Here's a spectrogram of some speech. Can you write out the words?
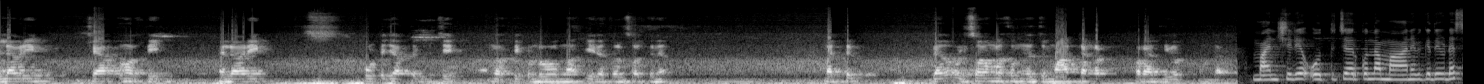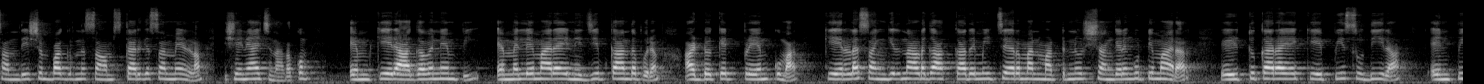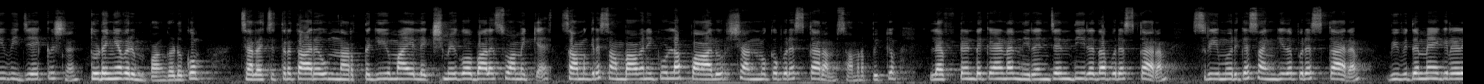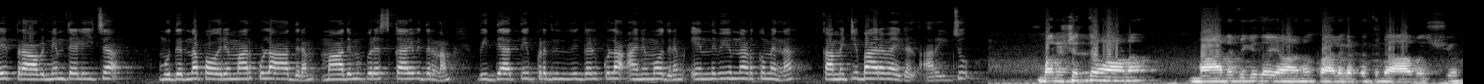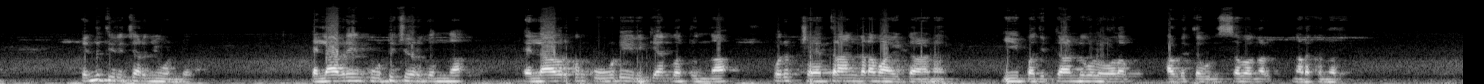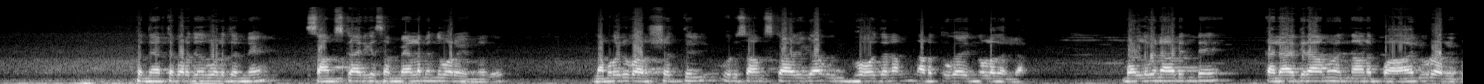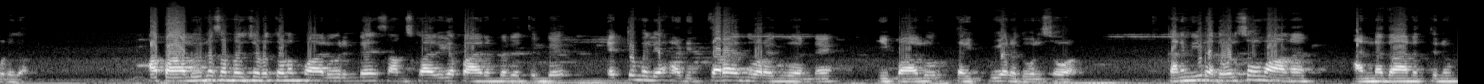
എല്ലാവരെയും ചേർത്ത് നിർത്തി എല്ലാവരെയും കൂട്ടിച്ചേർത്ത് പിടിച്ച് നിർത്തിക്കൊണ്ടുപോകുന്ന ഈ രഥോത്സവത്തിന് മറ്റ് ഉത്സവങ്ങളെ സംബന്ധിച്ച് മാറ്റങ്ങൾ കുറേയധികം ഉണ്ട്. മനുഷ്യരെ ഒത്തുചേർക്കുന്ന മാനവികതയുടെ സന്ദേശം പകർന്ന സാംസ്കാരിക സമ്മേളനം ശനിയാഴ്ച നടക്കും. M K Raghavan M P M L എമാരായ Najeeb Kanthapuram advocate Premkumar Kerala Sangeetha Nataka academy chairman Mattannur Sankarankutty Marar എഴുത്തുകാരായ K P Sudheera N P Vijayakrishnan തുടങ്ങിയവരും പങ്കെടുക്കും. ചലച്ചിത്ര താരവും നർത്തകിയുമായ ലക്ഷ്മി ഗോപാലസ്വാമിക്ക് സമഗ്ര സംഭാവനയ്ക്കുള്ള പാലൂർ ഷൺമുഖ പുരസ്കാരം സമർപ്പിക്കും. ലഫ്റ്റനന്റ് കേണൽ നിരഞ്ജൻ ധീരത പുരസ്കാരം ശ്രീമുരുക സംഗീത പുരസ്കാരം വിവിധ മേഖലകളിൽ പ്രാവീണ്യം തെളിയിച്ച മുതിർന്ന പൗരന്മാർക്കുള്ള ആദരം മാധ്യമ പുരസ്കാര വിതരണം വിദ്യാർത്ഥി പ്രതിനിധികൾക്കുള്ള അനുമോദനം എന്നിവയും നടക്കുമെന്ന് കമ്മിറ്റി ഭാരവാഹികൾ അറിയിച്ചു. മനുഷ്യത്വമാണ് മാനവികതയാണ് കാലഘട്ടത്തിന്റെ ആവശ്യം എന്ന് തിരിച്ചറിഞ്ഞുകൊണ്ട് എല്ലാവരെയും കൂട്ടിച്ചേർക്കുന്ന എല്ലാവർക്കും കൂടിയിരിക്കാൻ പറ്റുന്ന ഒരു ക്ഷേത്രാങ്കണമായിട്ടാണ് ഈ പതിറ്റാണ്ടുകളോളം അവിടുത്തെ ഉത്സവങ്ങൾ നടക്കുന്നത്. ഇപ്പം നേരത്തെ പറഞ്ഞതുപോലെ തന്നെ സാംസ്കാരിക സമ്മേളനം എന്ന് പറയുന്നത് നമ്മളൊരു വർഷത്തിൽ ഒരു സാംസ്കാരിക ഉത്ബോധനം നടത്തുക എന്നുള്ളതല്ല. വള്ളുവനാടിന്റെ കലാഗ്രാമം എന്നാണ് പാലൂർ അറിയപ്പെടുക. ആ പാലൂരിനെ സംബന്ധിച്ചിടത്തോളം പാലൂരിന്റെ സാംസ്കാരിക പാരമ്പര്യത്തിന്റെ ഏറ്റവും വലിയ അടിത്തറ എന്ന് പറയുന്നത് തന്നെ ഈ പാലൂർ തൈപ്പുയ രഥോത്സവമാണ്. കാരണം ഈ രഥോത്സവമാണ് അന്നദാനത്തിനും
